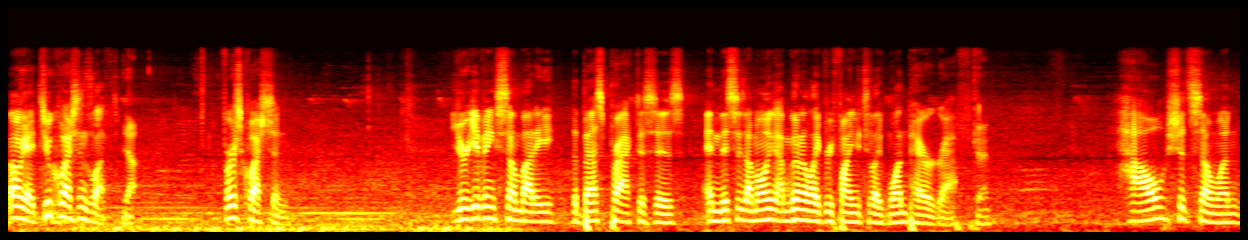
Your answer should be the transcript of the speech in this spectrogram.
Okay, two questions left. Yeah. First question. You're giving somebody the best practices and this is I'm only I'm going to like refine you to like one paragraph. Okay. how should someone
